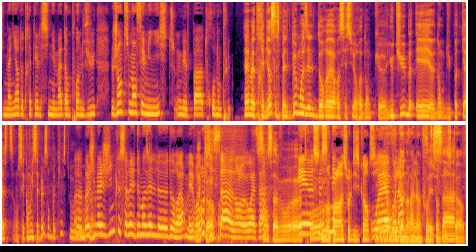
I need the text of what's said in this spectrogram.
Une manière de traiter le cinéma d'un point de vue gentiment féministe, mais pas trop non plus. Eh ben, très bien, ça s'appelle Demoiselles d'horreur, c'est sur donc euh, YouTube et euh, donc du podcast. On sait comment il s'appelle son podcast ou Euh, bah, J'imagine que ça va les demoiselles de- d'horreur, mais vraiment, je dis ça dans le hasard. Sans savoir Et, trop. On en parlera sur le Discord. si- Ouais, on voilà. vous donnera l'info sur ça. Discord.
